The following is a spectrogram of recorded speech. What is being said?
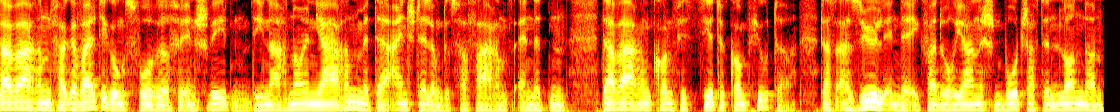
Da waren Vergewaltigungsvorwürfe in Schweden, die nach neun Jahren mit der Einstellung des Verfahrens endeten. Da waren konfiszierte Computer, das Asyl in der ecuadorianischen Botschaft in London,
